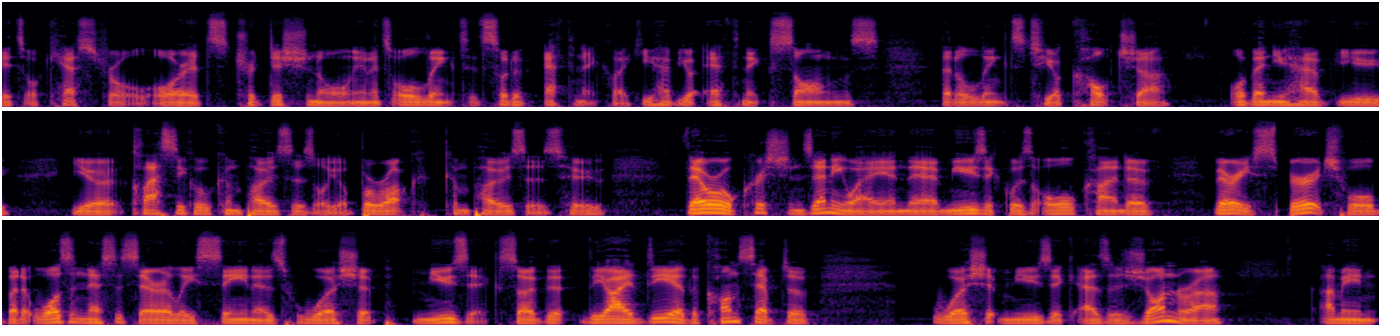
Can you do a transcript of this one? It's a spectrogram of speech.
it's orchestral or it's traditional and it's all linked. It's sort of ethnic. Like you have your ethnic songs that are linked to your culture, or then you have you your classical composers or your baroque composers who they're all Christians anyway, and their music was all kind of very spiritual, but it wasn't necessarily seen as worship music. So the the idea, the concept of worship music as a genre, I mean,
